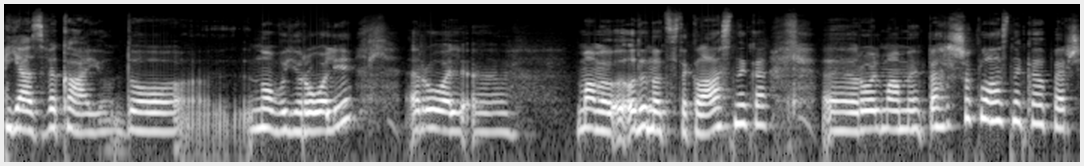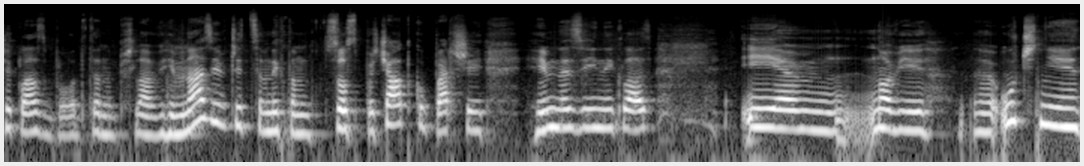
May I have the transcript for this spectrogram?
я звикаю до нової ролі. Роль е, мами 11-класника, е, роль мами першокласника. Перший клас, бо дитина пішла в гімназію вчитися, в них там все спочатку, перший гімназійний клас. І ем, нові е, учні,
